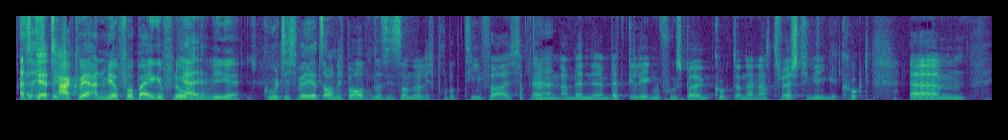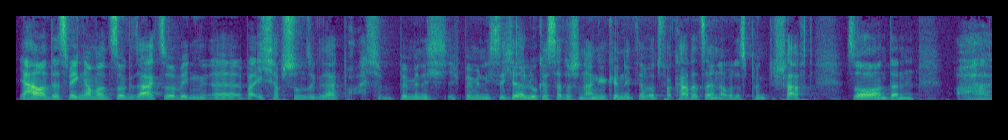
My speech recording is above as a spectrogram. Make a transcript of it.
Also der Tag wäre an mir vorbeigeflogen, Ja, wie, gut, ich will jetzt auch nicht behaupten, dass ich sonderlich produktiv war. Ich habe dann am Ende im Bett gelegen, Fußball geguckt und danach Trash-TV geguckt. Ähm, ja, und deswegen haben wir uns so gesagt, so wegen, äh, weil ich habe schon so gesagt, boah, ich bin mir nicht, ich bin mir nicht sicher. Lukas hatte schon angekündigt, er wird verkatert sein, aber das pünktlich schafft. So und dann ah,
